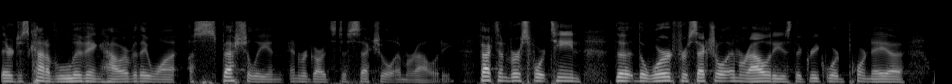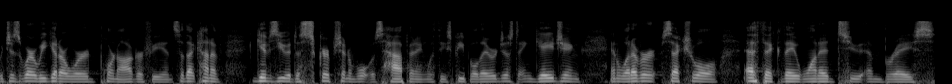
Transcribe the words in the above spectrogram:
they're just kind of living however they want, especially in, in regards to sexual immorality. In fact, in verse 14, the, the word for sexual immorality is the Greek word porneia, which is where we get our word pornography. And so that kind of gives you a description of what was happening with these people. They were just engaging in whatever sexual ethic they wanted to embrace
